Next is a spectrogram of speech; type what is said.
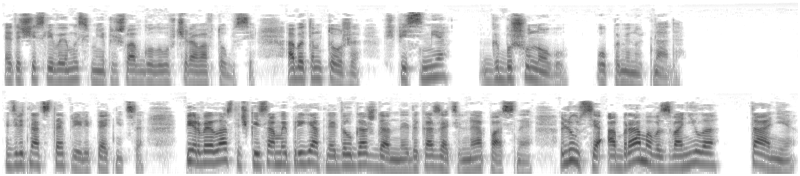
Эта счастливая мысль мне пришла в голову вчера в автобусе. Об этом тоже в письме к Башунову упомянуть надо. 19 апреля, пятница. Первая ласточка и самая приятная, долгожданная, доказательная, опасная. Люся Абрамова звонила Тане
